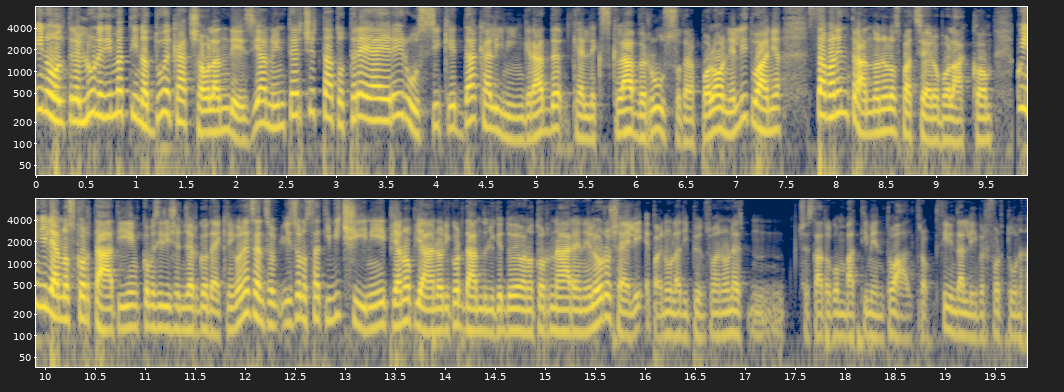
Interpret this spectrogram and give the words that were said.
Inoltre, lunedì mattina due caccia olandesi hanno intercettato tre aerei russi che da Kaliningrad, che è l'exclave russo tra Polonia e Lituania, stavano entrando nello spazio aereo polacco. Quindi li hanno scortati, come si dice in gergo tecnico, nel senso gli sono stati vicini piano piano ricordandogli che dovevano tornare nei loro cieli e poi nulla di più, insomma non è, mm, c'è stato combattimento altro, finita lì per fortuna.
